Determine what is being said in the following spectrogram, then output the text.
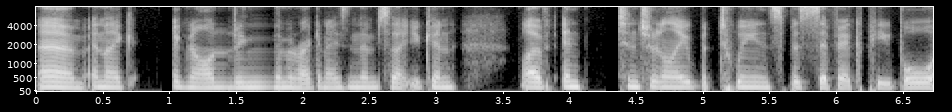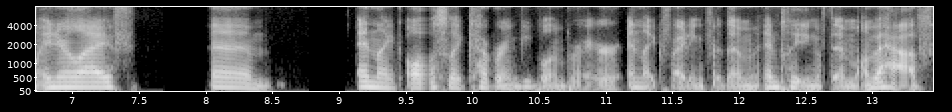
Um and like acknowledging them and recognizing them so that you can love intentionally between specific people in your life um and like also like covering people in prayer and like fighting for them and pleading with them on behalf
